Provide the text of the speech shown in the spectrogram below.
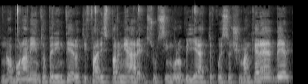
un abbonamento per intero ti fa risparmiare sul singolo biglietto e questo ci mancherebbe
